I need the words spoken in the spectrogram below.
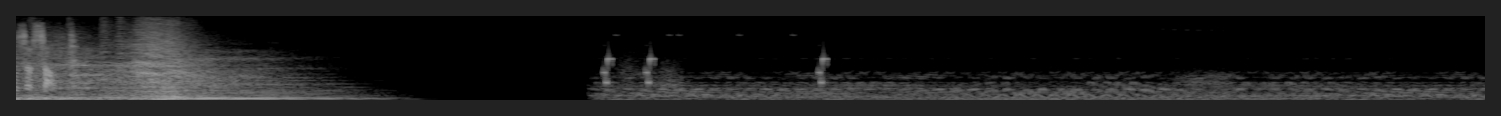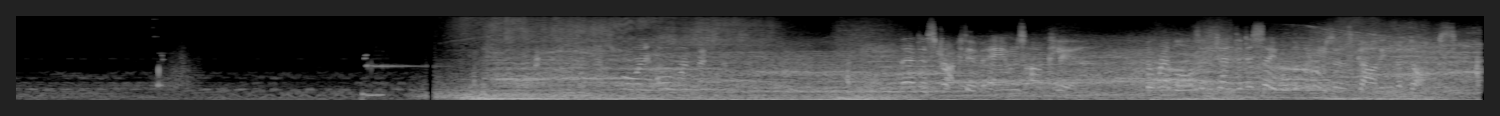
Hell's assault. Their destructive aims are clear. The rebels intend to disable the cruisers guarding the docks.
